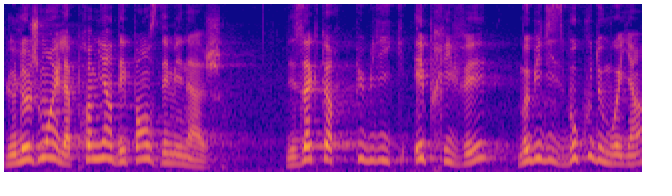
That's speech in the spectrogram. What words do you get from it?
Le logement est la première dépense des ménages. Les acteurs publics et privés mobilisent beaucoup de moyens,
